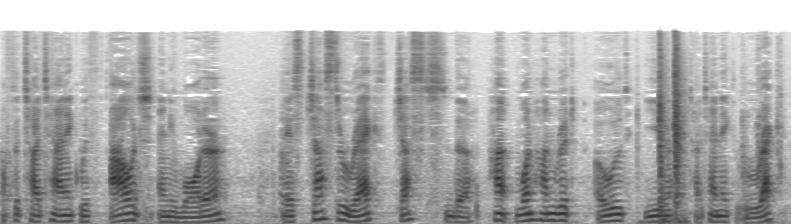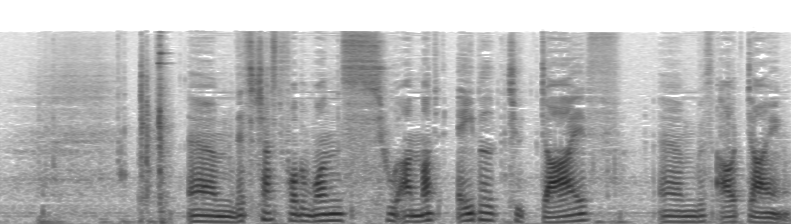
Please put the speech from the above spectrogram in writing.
of the Titanic without any water. There's just a wreck, just the 100 old year Titanic wreck. Um, that's just for the ones who are not able to dive um, without dying.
